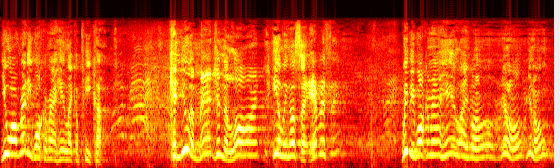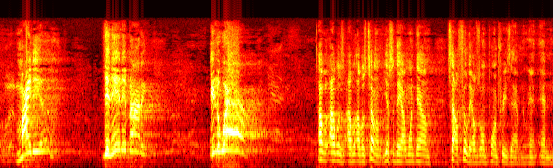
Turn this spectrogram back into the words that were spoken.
you already walk around here like a peacock. Can you imagine the Lord healing us of everything? We'd be walking around here like, uh, you know, you know, mightier than anybody in the world. I was, I was, I was telling them yesterday I went down South Philly. I was on Point Breeze Avenue, and, and,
